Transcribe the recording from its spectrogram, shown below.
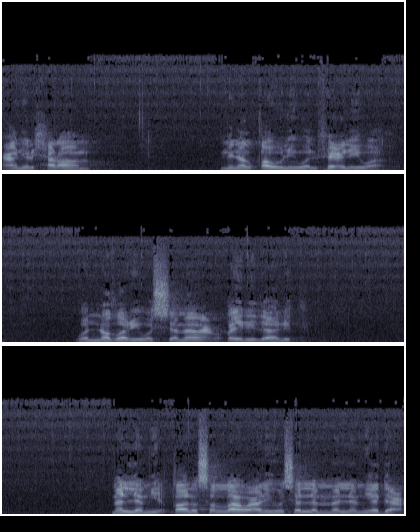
عن الحرام من القول والفعل والنظر والسماع وغير ذلك. من لم قال صلى الله عليه وسلم من لم يدع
